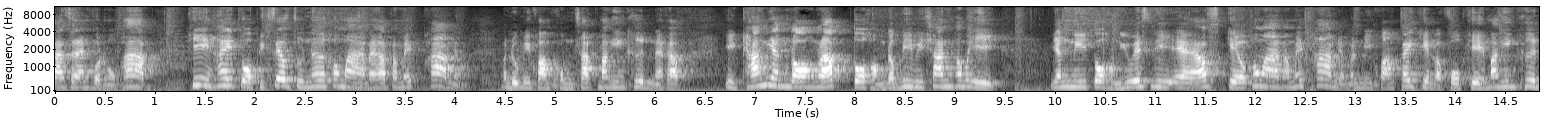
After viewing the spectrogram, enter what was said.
การแสดงผลของภาพ ที่ให้ตัว Pixel Tuner เข้ามานะครับทำให้ภาพเนี่ยมันดูมีความคมชัดมากยิ่งขึ้นนะครับ อีกทั้งยังรองรับตัวของ Dolby Vision เข้ามาอีก ยังมีตัวของ USD AF Scale เข้ามาทำให้ภาพเนี่ยมันมีความใกล้เคียงกับ 4K มากยิ่งขึ้น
